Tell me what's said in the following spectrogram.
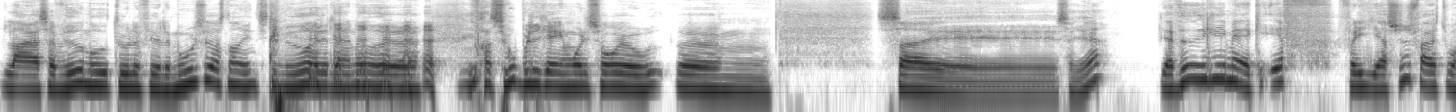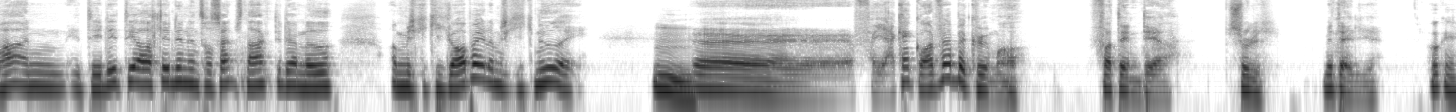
leger sig videre mod Døllefjælde Muse og sådan noget, indtil de møder et eller andet øh, fra Superligaen, hvor de så jo ud. Øhm, så, øh, så ja, jeg ved ikke lige med AGF, fordi jeg synes faktisk, du har en, det er, lidt, det er også lidt en interessant snak, det der med, om vi skal kigge opad, eller om vi skal kigge nedad. Mm. Øh, for jeg kan godt være bekymret for den der sølvmedalje. Okay.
